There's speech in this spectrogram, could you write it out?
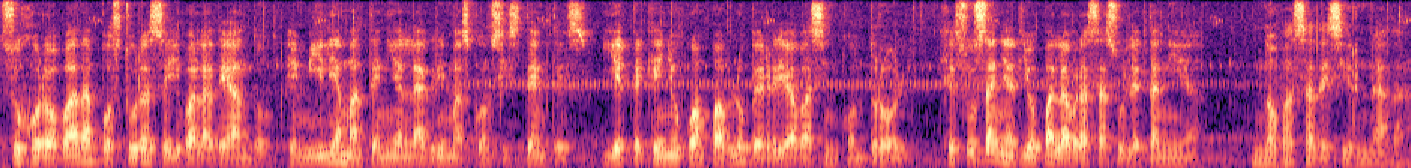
Su jorobada postura se iba ladeando, Emilia mantenía lágrimas consistentes, y el pequeño Juan Pablo berreaba sin control. Jesús añadió palabras a su letanía, no vas a decir nada,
